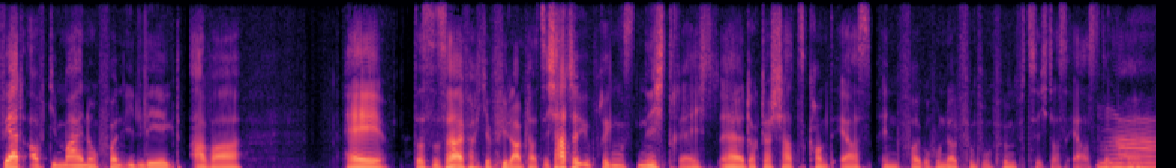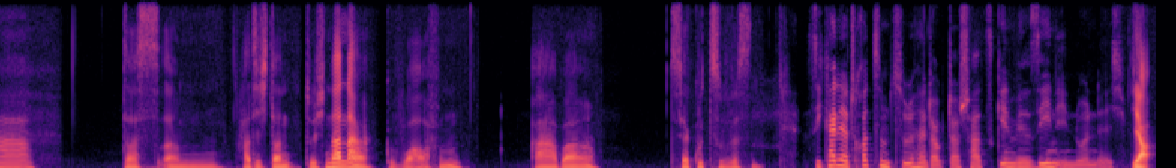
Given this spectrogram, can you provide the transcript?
Wert auf die Meinung von ihr legt, aber hey, das ist ja einfach hier viel am Platz. Ich hatte übrigens nicht recht. Äh, Dr. Schatz kommt erst in Folge 155 das erste Mal. ah, Das ähm, hatte ich dann durcheinander geworfen, aber ist ja gut zu wissen. sie kann ja trotzdem zu Herrn Dr. Schatz gehen, wir sehen ihn nur nicht. Ja,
